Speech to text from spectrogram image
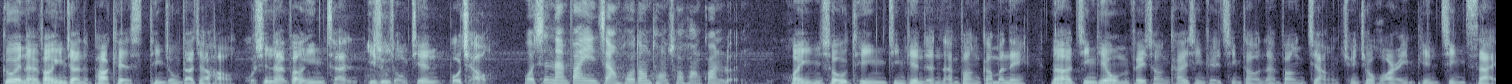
各位南方影展的 Podcast 听众，大家好，我是南方影展艺术总监柏乔，我是南方影展活动统筹黄冠伦，欢迎收听今天的南方干嘛呢？那今天我们非常开心可以请到南方奖全球华人影片竞赛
